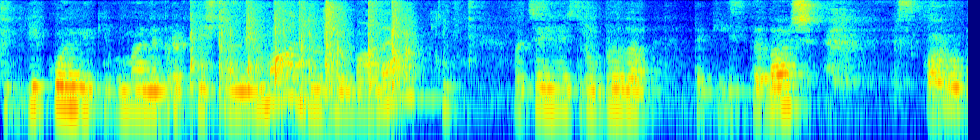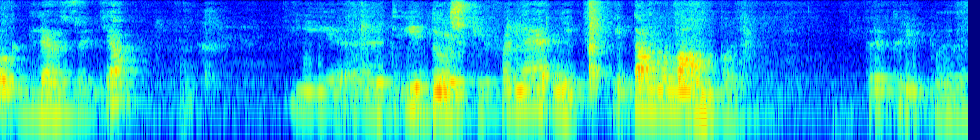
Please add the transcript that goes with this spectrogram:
Підвіконників у мене практично нема, дуже маленькі. Оце я зробила такий стелаж з коробок для взуття. І е, дві дошки фанерні, і там лампи прикріпили,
